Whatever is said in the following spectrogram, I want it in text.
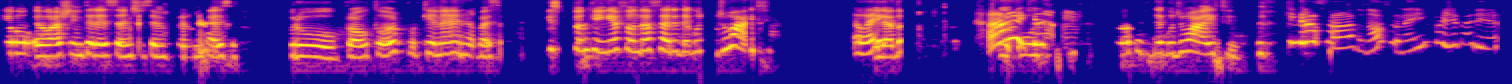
que eu, eu acho interessante sempre perguntar isso pro, pro autor, porque, né, vai ser. O Stephen King é fã da série The Good Wife. Oi? Ele adora. Ai, o, que de The Good Wife. Que engraçado. Nossa, eu nem imaginaria.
